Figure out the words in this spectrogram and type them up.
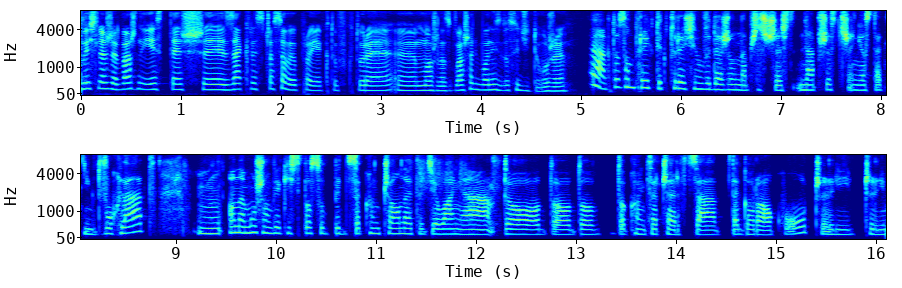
Myślę, że ważny jest też y, zakres czasowy projektów, które y, można zgłaszać, bo on jest dosyć duży. Tak, to są projekty, które się wydarzyły na, na przestrzeni ostatnich dwóch lat. Mm, one muszą w jakiś sposób być zakończone, te działania do, do, do, do końca czerwca tego roku, czyli, czyli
